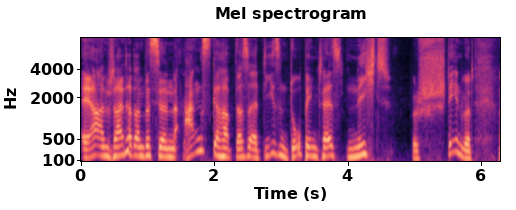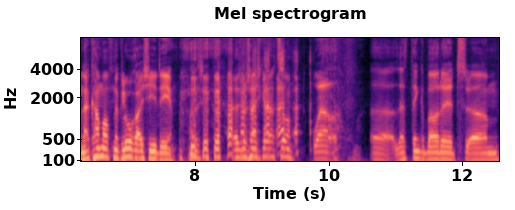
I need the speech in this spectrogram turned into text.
Er anscheinend hat ein bisschen Angst gehabt, dass er diesen Dopingtest nicht bestehen wird. Und dann kam er auf eine glorreiche Idee. Da hat ich, ich wahrscheinlich gedacht so, well, uh, let's think about it. Um,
